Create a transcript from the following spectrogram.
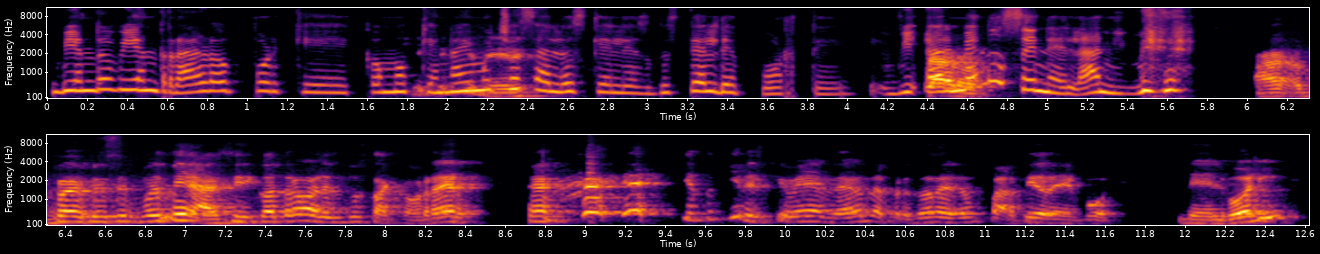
viendo bien raro porque como ¿Qué que no hay muchos a los que les guste el deporte, Claro. al menos en el anime. Ah, pues, pues, pues mira, si contra les gusta correr, ¿qué tú quieres que vean a una persona en un partido de, del boli?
